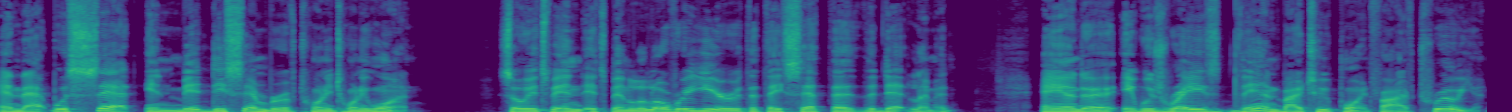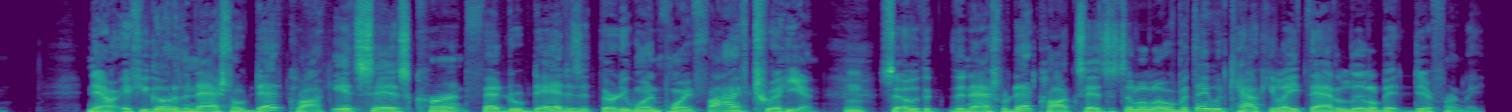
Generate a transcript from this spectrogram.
And that was set in mid December of 2021. So it's been it's been a little over a year that they set the, the debt limit. And uh, it was raised then by 2.5 trillion. Now, if you go to the national debt clock, it says current federal debt is at 31.5 trillion. Hmm. So the, the national debt clock says it's a little over, but they would calculate that a little bit differently.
